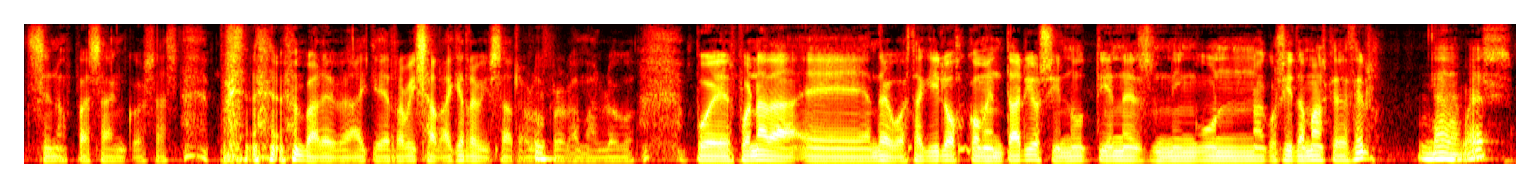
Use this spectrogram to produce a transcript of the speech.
Se nos pasan cosas. vale, hay que revisar, hay que revisar los programas luego. Pues, pues nada, eh, Andreu, hasta aquí los comentarios. Si no tienes ninguna cosita más que decir. Nada más.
